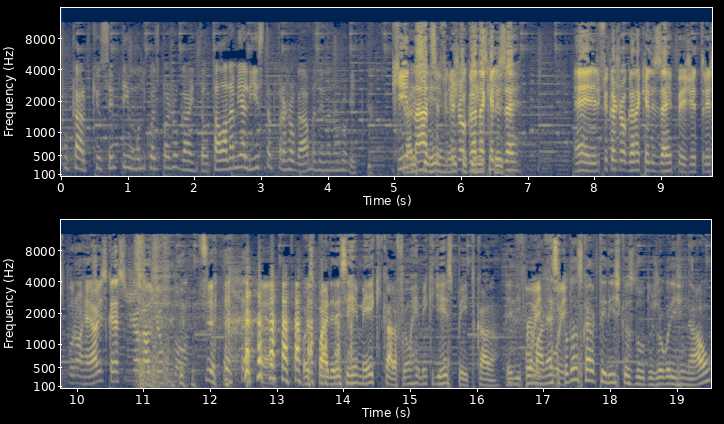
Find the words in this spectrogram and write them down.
por, cara, porque eu sempre tenho um monte de coisa pra jogar. Então tá lá na minha lista pra jogar, mas ainda não joguei. Que Cara, nada, você fica jogando aqueles R... É, ele fica jogando aqueles RPG 3 por 1 real e esquece de jogar o jogo bom. Ô Spider, esse remake, cara, foi um remake de respeito, cara. Ele Foi, permanece foi. todas as características do, do jogo original,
